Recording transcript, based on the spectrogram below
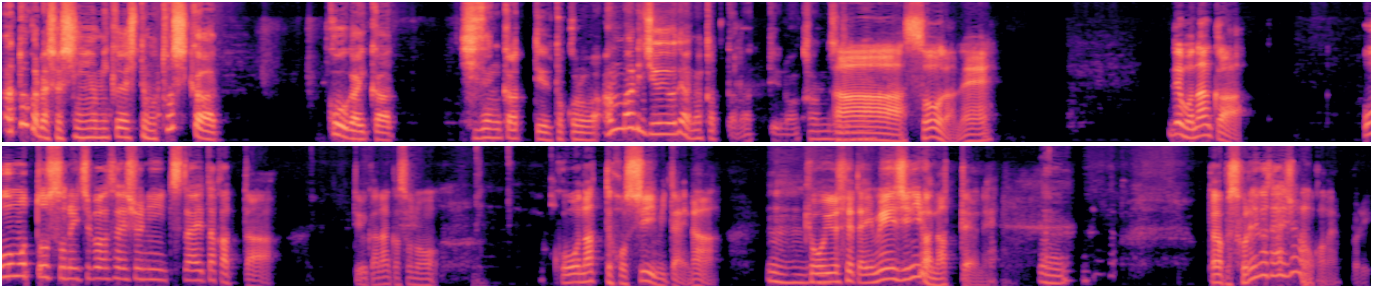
後から写真を見返しても、都市か郊外か自然かっていうところはあんまり重要ではなかったなっていうのは感じる、ね。ああ、そうだね。でもなんか、大元その一番最初に伝えたかったっていうか、なんかその、こうなってほしいみたいなうんうんうん共有してたイメージにはなったよね。うん。だからやっぱそれが大事なのかな、やっぱり。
